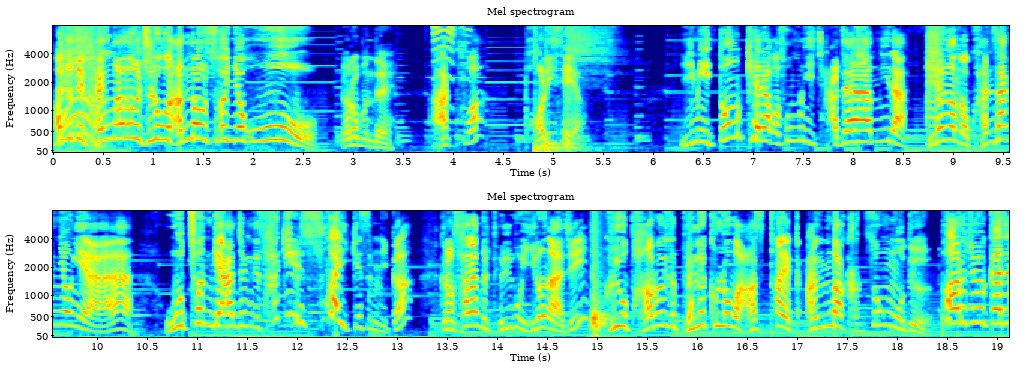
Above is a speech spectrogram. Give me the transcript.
아니 어떻게 100만 원을 주려고 안 나올 수가 있냐고. 여러분들 아쿠아 버리세요. 이미 똥캐라고 소문이 자자합니다. 이런 건 뭐 관상용이야. 5천 개 한정인데 사귈 수가 있겠습니까? 그럼 사람들 들고 일어나지? 그리고 바로 해서 블랙클로버 아스타의 악마 각성 모드 바로 줄까지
